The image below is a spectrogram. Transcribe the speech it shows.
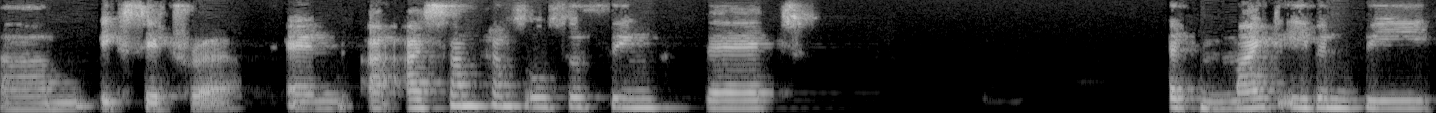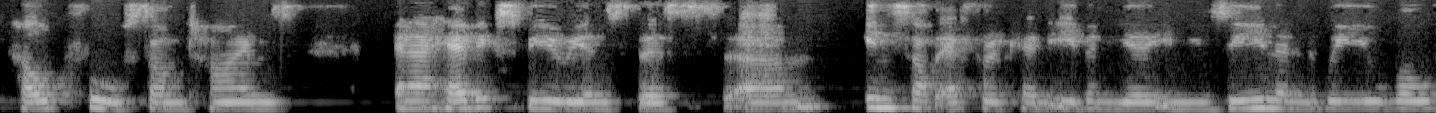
um, etc. And I, I sometimes also think that it might even be helpful sometimes and I have experienced this um, in South Africa and even here in New Zealand, where you will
